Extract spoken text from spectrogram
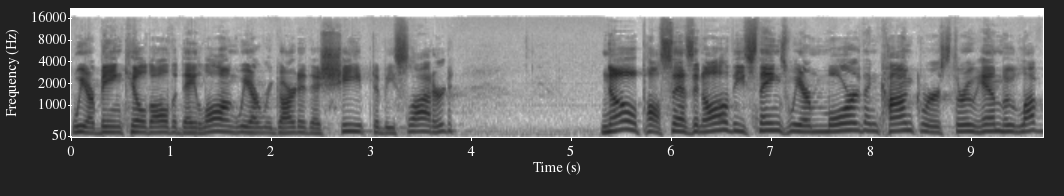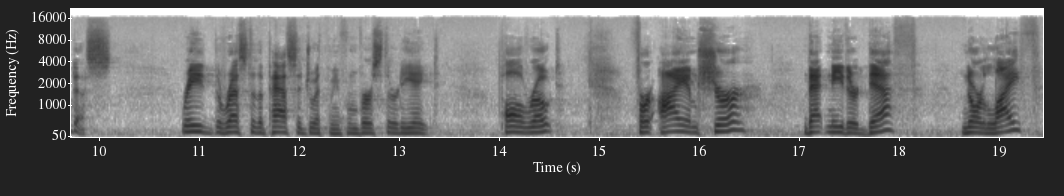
we are being killed all the day long. We are regarded as sheep to be slaughtered. No, Paul says, in all these things we are more than conquerors through him who loved us. Read the rest of the passage with me from verse 38. Paul wrote, For I am sure that neither death, nor life,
